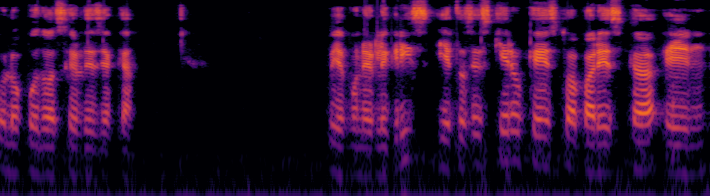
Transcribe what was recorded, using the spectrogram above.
o lo puedo hacer desde acá. Voy a ponerle gris y entonces quiero que esto aparezca en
